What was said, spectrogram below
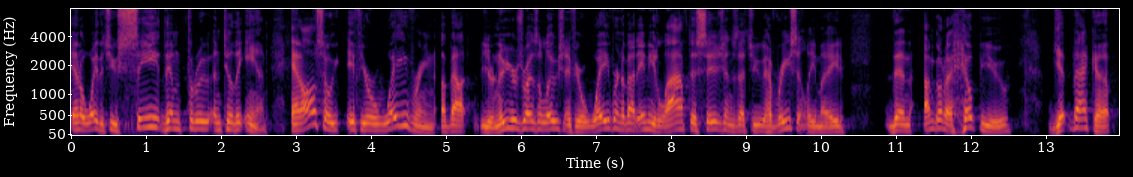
in a way that you see them through until the end. And also, if you're wavering about your New Year's resolution, if you're wavering about any life decisions that you have recently made, then I'm going to help you get back up.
